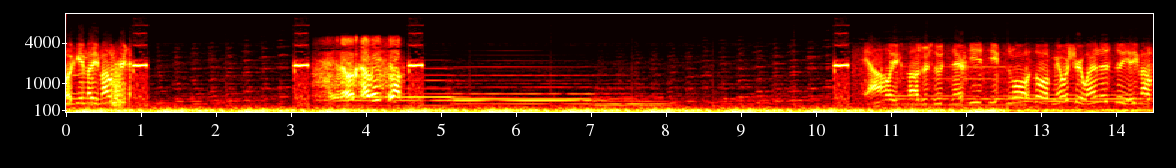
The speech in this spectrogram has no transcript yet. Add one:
remote show sa yo way. Así bro sa air for create ma. Aron na nga nga sir ya. Yan o, green na sa iya. Okay, may mountain. Hello, coming up. Ja, ik ga dus nergens iets nog zo op mijn oor, wanneer ze je iemand.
